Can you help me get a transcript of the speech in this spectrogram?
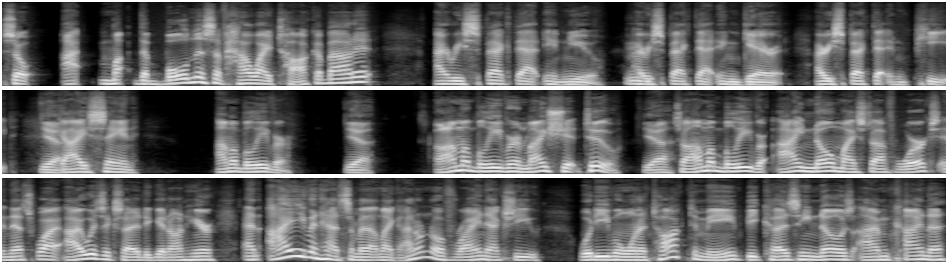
so I, my, the boldness of how I talk about it, I respect that in you. I respect that in Garrett. I respect that in Pete. Yeah. Guys saying, I'm a believer. Yeah. I'm a believer in my shit too. Yeah. So I'm a believer. I know my stuff works. And that's why I was excited to get on here. And I even had some of that. I'm like, I don't know if Ryan actually would even want to talk to me because he knows I'm kind of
